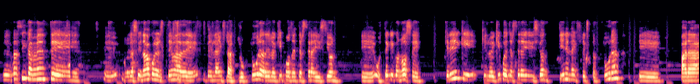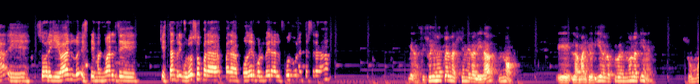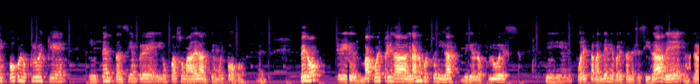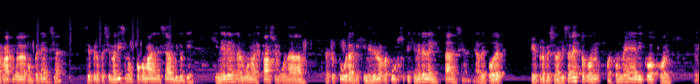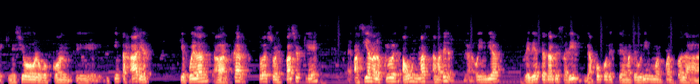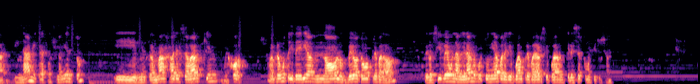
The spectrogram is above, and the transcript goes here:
Eh, básicamente, eh, relacionado con el tema de, la infraestructura de los equipos de tercera división, usted que conoce, ¿Cree que, los equipos de tercera división tienen la infraestructura eh, para eh, sobrellevar este manual de que es tan riguroso para, poder volver al fútbol en tercera edad? Mira, si soy honesto en la generalidad, no. Eh, la mayoría de los clubes no la tienen. Son muy pocos los clubes que intentan siempre ir un paso más adelante, muy pocos. Pero bajo esto hay una gran oportunidad de que los clubes eh, por esta pandemia, por esta necesidad de entrar rápido a la competencia, se profesionalicen un poco más en ese ámbito, que generen algunos espacios, alguna estructura, que genere los recursos, que genere la instancia ya de poder eh, profesionalizar esto con cuerpos médicos, con eh, kinesiólogos, con distintas áreas que puedan abarcar todos esos espacios que hacían a los clubes aún más amateur. Hoy en día la idea es tratar de salir de a poco de este amateurismo en cuanto a la dinámica de funcionamiento y mientras más áreas se abarquen, mejor. Me pregunta, yo te diría, no los veo todos preparados, pero sí veo una gran oportunidad para que puedan prepararse y puedan crecer como institución.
